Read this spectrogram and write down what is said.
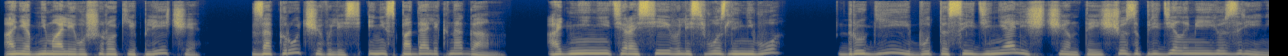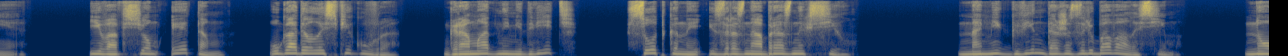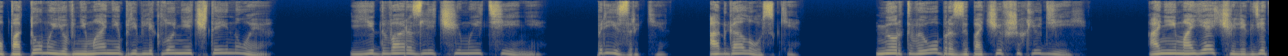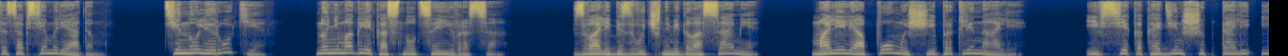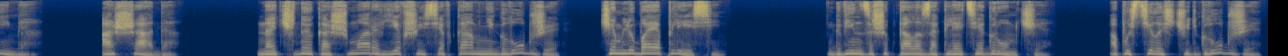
Они обнимали его широкие плечи, закручивались и не спадали к ногам. Одни нити рассеивались возле него, Другие будто соединялись с чем-то еще за пределами ее зрения. И во всем этом угадывалась фигура. Громадный медведь, сотканный из разнообразных сил. На миг Гвин даже залюбовалась им. Но потом ее внимание привлекло нечто иное. Едва различимые тени, призраки, отголоски, мертвые образы почивших людей. Они маячили где-то совсем рядом, тянули руки, но не могли коснуться Ивроса. Звали беззвучными голосами, молили о помощи и проклинали. И все как один шептали имя — Ашада. Ночной кошмар, въевшийся в камни глубже, чем любая плесень. Гвин зашептала заклятие громче, опустилась чуть глубже.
